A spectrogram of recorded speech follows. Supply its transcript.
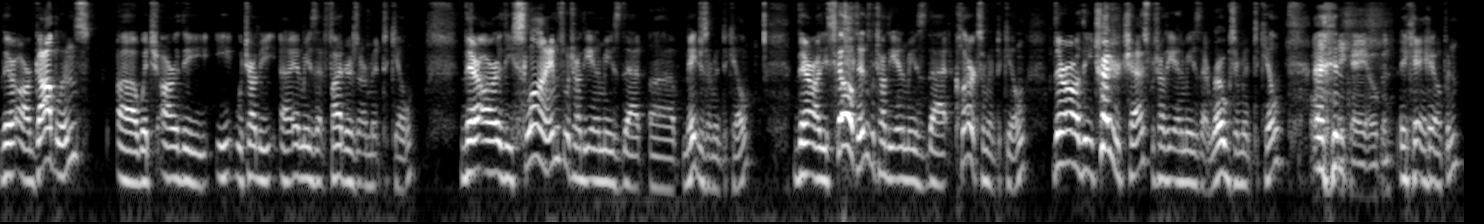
There are goblins, uh, which are the which are the uh, enemies that fighters are meant to kill. There are the slimes, which are the enemies that uh, mages are meant to kill. There are the skeletons, which are the enemies that clerics are meant to kill. There are the treasure chests, which are the enemies that rogues are meant to kill. And- AKA open. aka open.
